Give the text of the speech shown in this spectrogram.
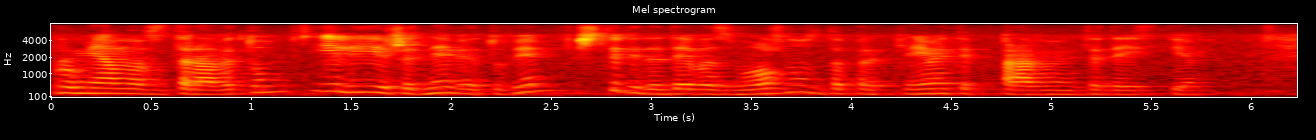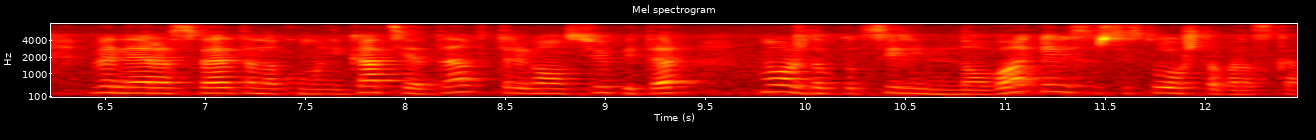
Промяна в здравето или ежедневието ви ще ви даде възможност да предприемете правилните действия. Венера в сферата на комуникацията в Тригон с Юпитер може да подсили нова или съществуваща връзка.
